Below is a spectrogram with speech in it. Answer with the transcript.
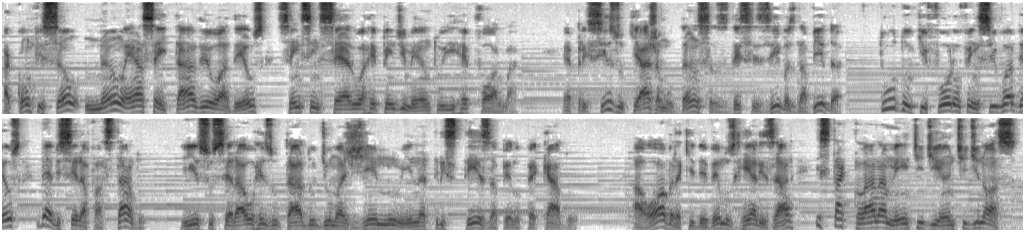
A confissão não é aceitável a Deus sem sincero arrependimento e reforma. É preciso que haja mudanças decisivas na vida. Tudo o que for ofensivo a Deus deve ser afastado e isso será o resultado de uma genuína tristeza pelo pecado. A obra que devemos realizar está claramente diante de nós.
